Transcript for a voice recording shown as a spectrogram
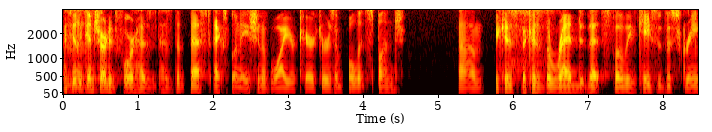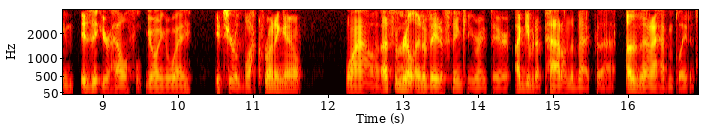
I feel Mhm. like Uncharted 4 has has the best explanation of why your character is a bullet sponge. Um, because because the red that slowly encases the screen isn't your health going away; it's your luck running out. Wow, that's some real innovative thinking right there. I give it a pat on the back for that. Other than I haven't played it.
